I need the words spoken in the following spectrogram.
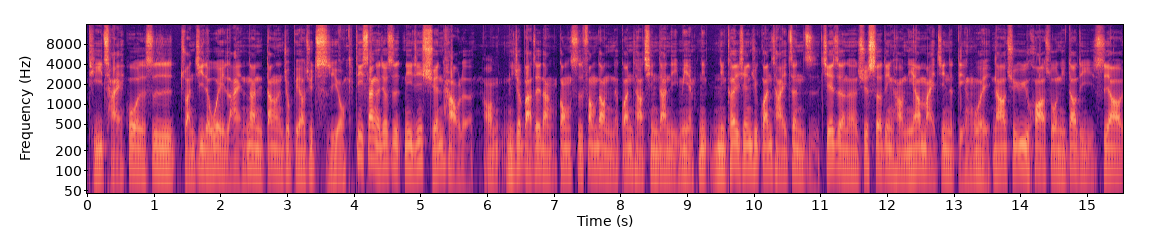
题材或者是转机的未来，那你当然就不要去持有。第三个就是你已经选好了哦，你就把这档公司放到你的观察清单里面，你你可以先去观察一阵子，接着呢去设定好你要买进的点位，然后去预划说你到底是要。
